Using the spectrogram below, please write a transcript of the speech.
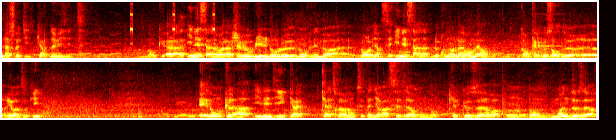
la petite carte de visite. Donc voilà, Inesan, voilà, j'avais oublié le nom, le nom venait de me, me revient, c'est Inesan, le prénom de la grand-mère en quelque sorte de euh, Ryoazuki. Et donc là, il est dit qu'à 4 heures, donc c'est-à-dire à 16 heures, donc dans quelques heures, dans moins de 2 heures,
